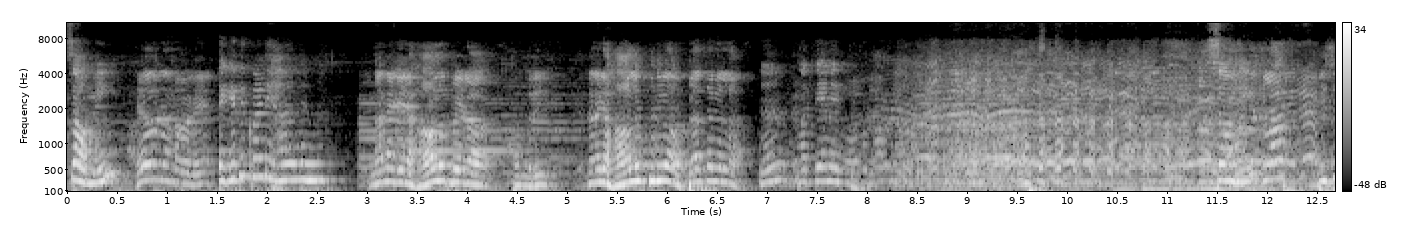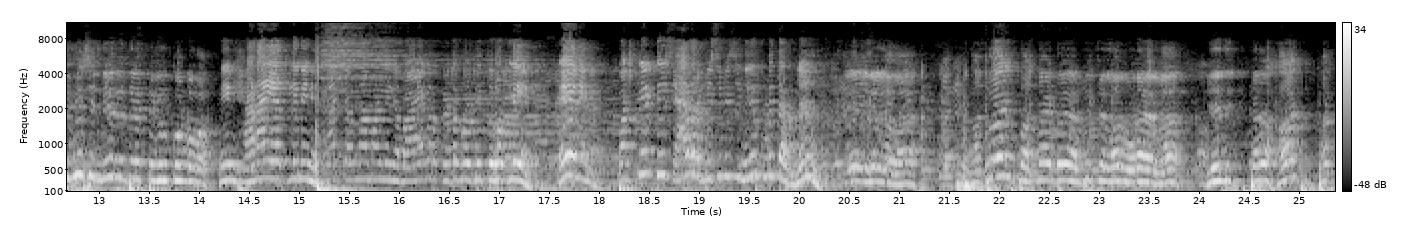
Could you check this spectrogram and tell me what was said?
ಸ್ವಾಮಿ ಹೇಳು ನನ್ನ ರಾಣಿ ತೆಗೆದುಕೊಳ್ಳಿ ಹಾಲನ್ನು. ನನಗೆ ಹಾಲು ಬೇಡ ತಂದ್ರಿ ನನಗೆ ಹಾಲು ಕುಡಿಯೋ ಅಭ್ಯಾಸವಿಲ್ಲ. ಹ? ಮತ್ತೇನೈತಿ ಸ್ವಾಮಿ. ಒಂದು ಗ್ಲಾಸ್ ಬಿಸಿ ಬಿಸಿ ನೀರಿದ್ರೆ ತೆಗೆದುಕೊಂಡು ಬಾ. ನೀನ್ ಹೆಣ ಎತ್ಲಿ ನೀನ್ ಹೆಣ ಚಂದ ಮಾಡ್ಲಿ ಬಾಯಾಗರ ಬಾಯಾಗ ಕಟ್ಟ ರೊಟ್ಟಿ ತುರುಕ್ಲಿ ಏ ನೀನ್ ಫಸ್ಟ್ ನೈಟ್ ದಿವ್ಸ ಯಾರ ಬಿಸಿ ಬಿಸಿ ನೀರ್ ಕುಡಿತಾರನ ಏ ಇಲ್ಲಲ್ಲ. ಮದುವಾಗಿ ಫಸ್ಟ್ ನೈಟ್ ಅದಕ್ಕೆಲ್ಲ ರೋಡ ಇಲ್ಲ ಏನಿತ್ತರ ಹಾಟ್ ಧಕ್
